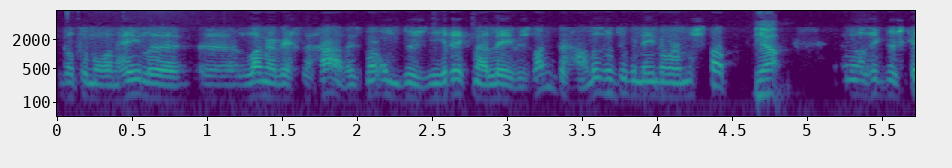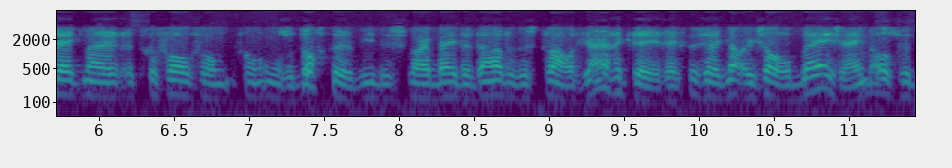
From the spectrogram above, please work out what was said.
dat er nog een hele eh, lange weg te gaan is. Maar om dus direct naar levenslang te gaan, dat is natuurlijk een enorme stap. Ja. En als ik dus kijk naar het geval van, van onze dochter, die dus, waarbij de dader dus 12 jaar gekregen heeft, dan zeg ik, nou, ik zal blij zijn als we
